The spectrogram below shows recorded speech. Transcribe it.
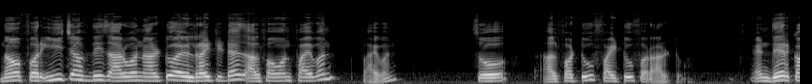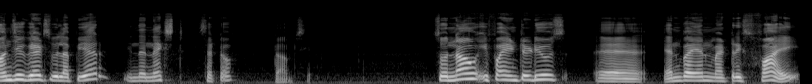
Now for each of these R1, R2 I will write it as alpha 1 phi 1 phi 1. So alpha 2 phi 2 for R2, and their conjugates will appear in the next set of terms here. So, now if I introduce a n by n matrix phi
